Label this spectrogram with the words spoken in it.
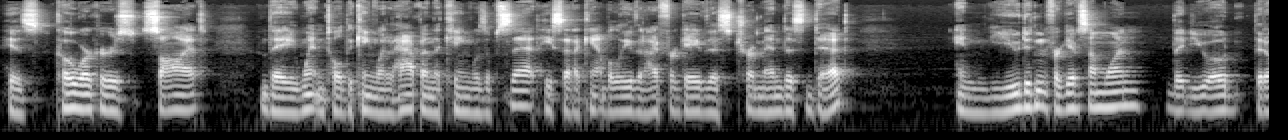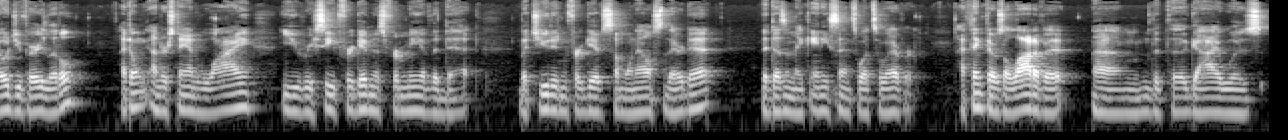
His co workers saw it. They went and told the king what had happened. The king was upset. He said, I can't believe that I forgave this tremendous debt and you didn't forgive someone that you owed that owed you very little. I don't understand why you received forgiveness from me of the debt, but you didn't forgive someone else their debt. That doesn't make any sense whatsoever. I think there was a lot of it um, that the guy was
